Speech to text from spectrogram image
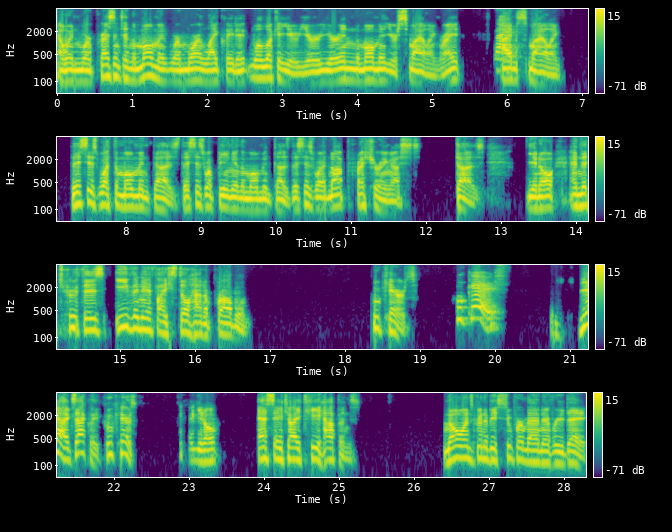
And when we're present in the moment, we're more likely to well look at you. You're you're in the moment, you're smiling, right? Right. I'm smiling. This is what the moment does. This is what being in the moment does. This is what not pressuring us does. You know, and the truth is, even if I still had a problem, who cares? Who cares? Yeah, exactly. Who cares? You know, SHIT happens. No one's going to be Superman every day.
